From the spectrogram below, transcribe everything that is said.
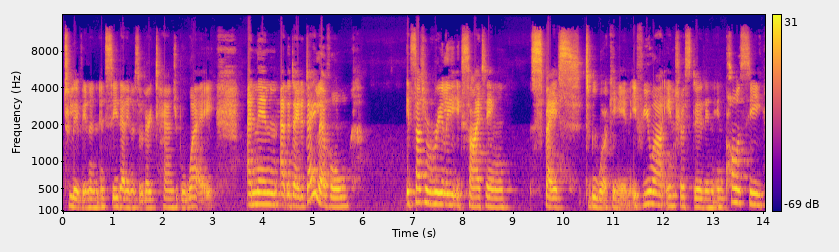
to live in and, and see that in a sort of very tangible way. And then at the day to day level, it's such a really exciting space to be working in. If you are interested in, in policy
